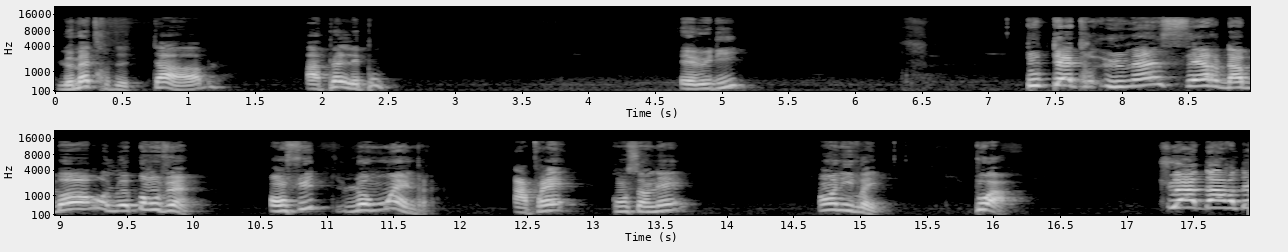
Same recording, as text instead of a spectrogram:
Le maître de table appelle l'époux et lui dit, tout être humain sert d'abord le bon vin, ensuite le moindre, après qu'on s'en est enivré. Toi, tu as gardé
